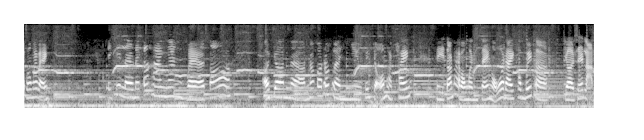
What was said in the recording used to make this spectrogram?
đẹp không mấy bạn? Thì cái lều này có hai ngăn và có, ở trên là nó có rất là nhiều cái chỗ mà thoáng. Thì tối nay bọn mình sẽ ngủ ở đây, không biết là trời sẽ lạnh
